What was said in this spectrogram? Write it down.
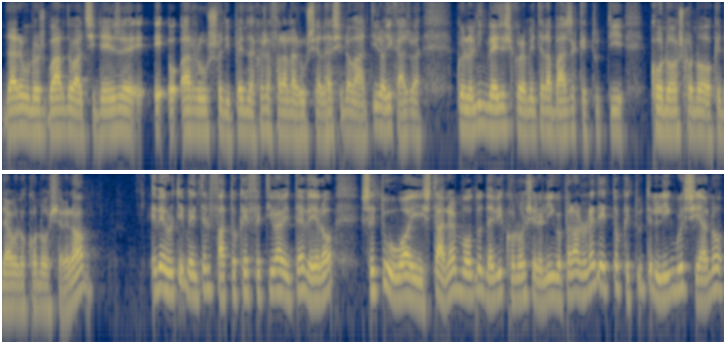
dare uno sguardo al cinese e, o al russo, dipende da cosa farà la Russia adesso in avanti. In ogni caso, eh, quello l'inglese sicuramente è la base che tutti conoscono o che devono conoscere, no? e mi è venuto in mente il fatto che effettivamente è vero, se tu vuoi stare al mondo devi conoscere lingue, però non è detto che tutte le lingue siano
